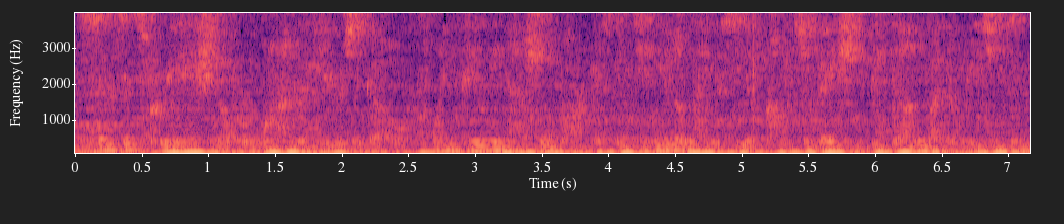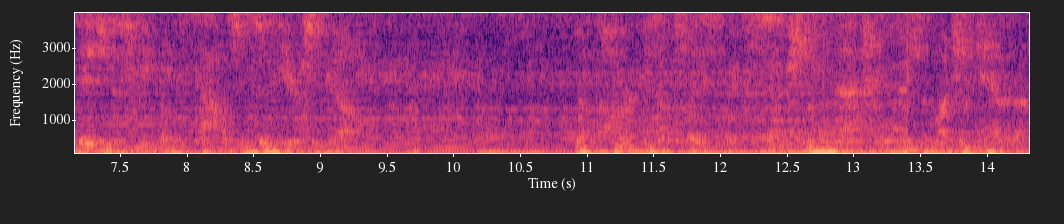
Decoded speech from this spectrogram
Since its creation over 100 years ago, Point Pelee National Park has continued a legacy of conservation begun by the region's indigenous people thousands of years ago. The park is a place of exceptional natural in much of Canada.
